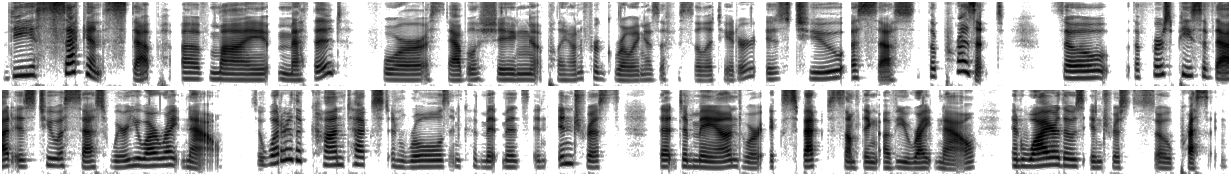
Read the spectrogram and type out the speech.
The second step of my method for establishing a plan for growing as a facilitator is to assess the present. So, the first piece of that is to assess where you are right now. So, what are the context and roles and commitments and interests that demand or expect something of you right now? And why are those interests so pressing?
